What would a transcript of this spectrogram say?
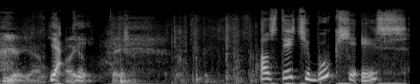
Hier, ja. Ja, oh. Deze. Als dit je boekje is,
